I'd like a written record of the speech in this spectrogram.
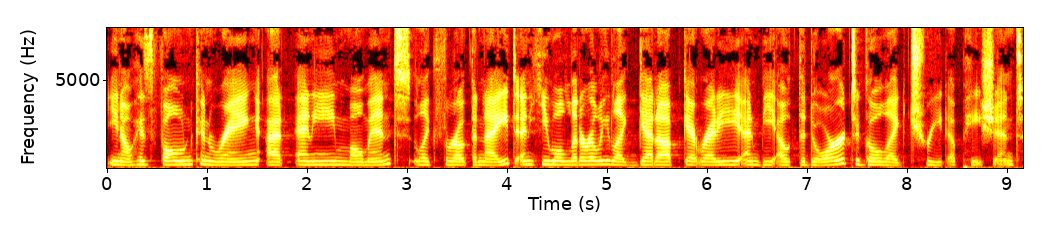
you know, his phone can ring at any moment, like throughout the night, and he will literally like get up, get ready, and be out the door to go like treat a patient.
